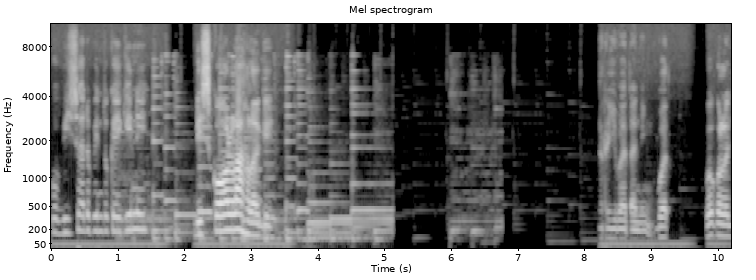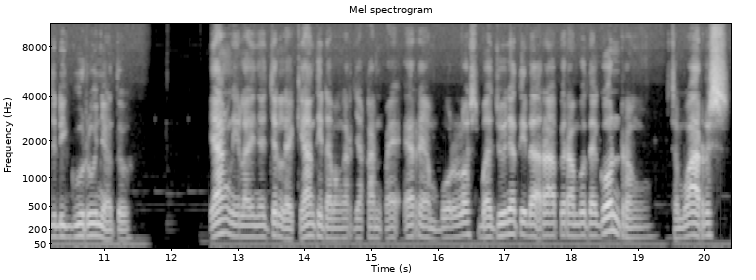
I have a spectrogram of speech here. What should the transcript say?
Kok bisa ada pintu kayak gini? Di sekolah lagi. Ngeri banget anjing. Buat gua kalau jadi gurunya tuh yang nilainya jelek yang tidak mengerjakan PR yang bolos bajunya tidak rapi rambutnya gondrong. Semua harus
